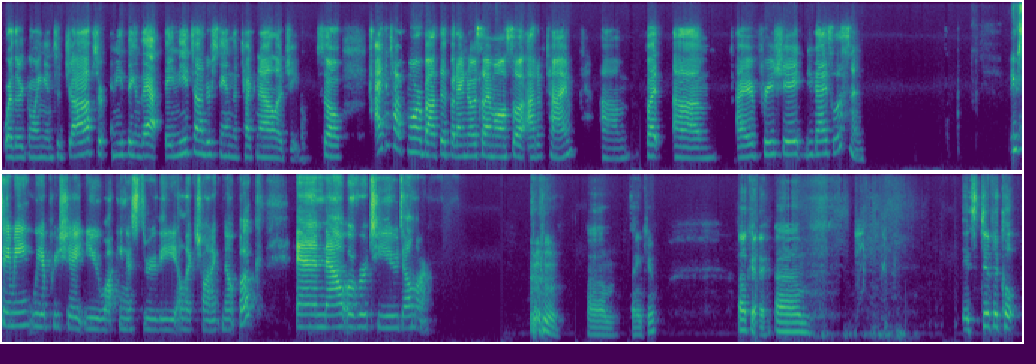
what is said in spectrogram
whether they're going into jobs or anything that they need to understand the technology. So I can talk more about that, but I notice I'm also out of time. Um, but um, I appreciate you guys listening. Thanks, Amy. We appreciate you walking us through the electronic notebook. And now over to you, Delmar. um, thank you. Okay. Um, it's difficult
